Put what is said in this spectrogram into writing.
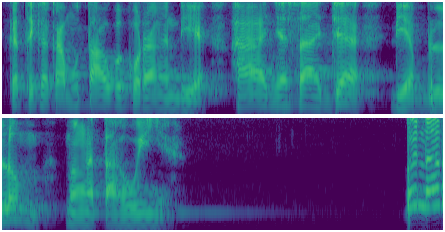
Ketika kamu tahu kekurangan dia, hanya saja dia belum mengetahuinya. Benar.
